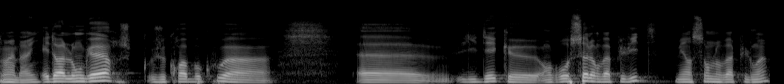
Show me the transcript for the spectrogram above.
Ouais, bah oui. Et dans la longueur, je, je crois beaucoup à euh, l'idée que, en gros, seul on va plus vite, mais ensemble on va plus loin,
